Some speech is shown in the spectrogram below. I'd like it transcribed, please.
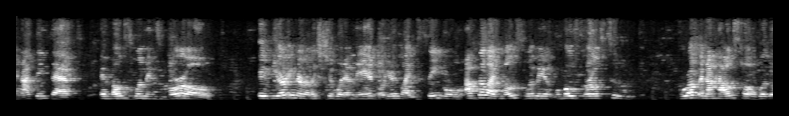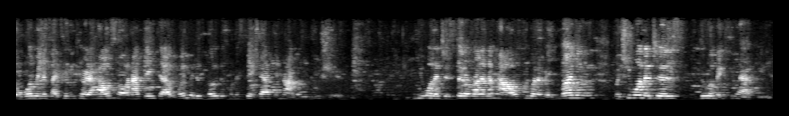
And I think that in most women's world, if you're in a relationship with a man or you're like single, I feel like most women, well, most girls too, grew up in a household where the woman is like taking care of the household. And I think that women just really just want to sit back and not really do shit. You want to just sit around in the house, you want to make money, but you want to just do what makes you happy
